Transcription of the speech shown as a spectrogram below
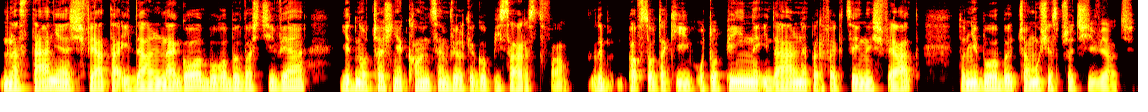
nastanie świata idealnego byłoby właściwie jednocześnie końcem wielkiego pisarstwa. Gdyby powstał taki utopijny, idealny, perfekcyjny świat, to nie byłoby czemu się sprzeciwiać.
